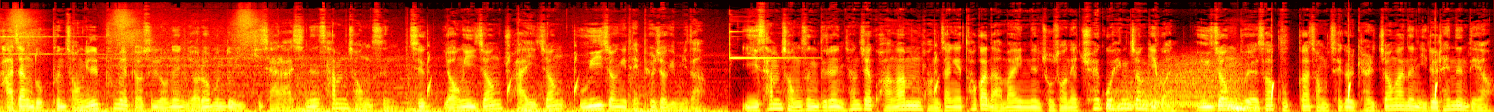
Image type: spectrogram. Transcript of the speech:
가장 높은 정일품의 벼슬로는 여러분도 익히 잘 아시는 삼정승, 즉 영의정, 좌의정, 우의정이 대표적입니다. 이 삼정승들은 현재 광화문 광장에 터가 남아있는 조선의 최고 행정기관, 의정부에서 국가 정책을 결정하는 일을 했는데요.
